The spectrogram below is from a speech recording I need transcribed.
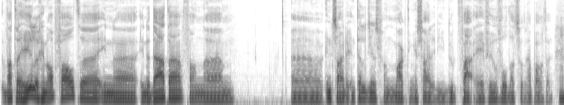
wat er heel erg in opvalt in, in de data van ehm, eh, Insider Intelligence, van Marketing Insider, die doet heeft heel veel dat soort rapporten. Mhm.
